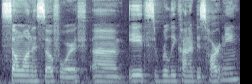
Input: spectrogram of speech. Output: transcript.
so on and so forth. Um, it's really kind of disheartening.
